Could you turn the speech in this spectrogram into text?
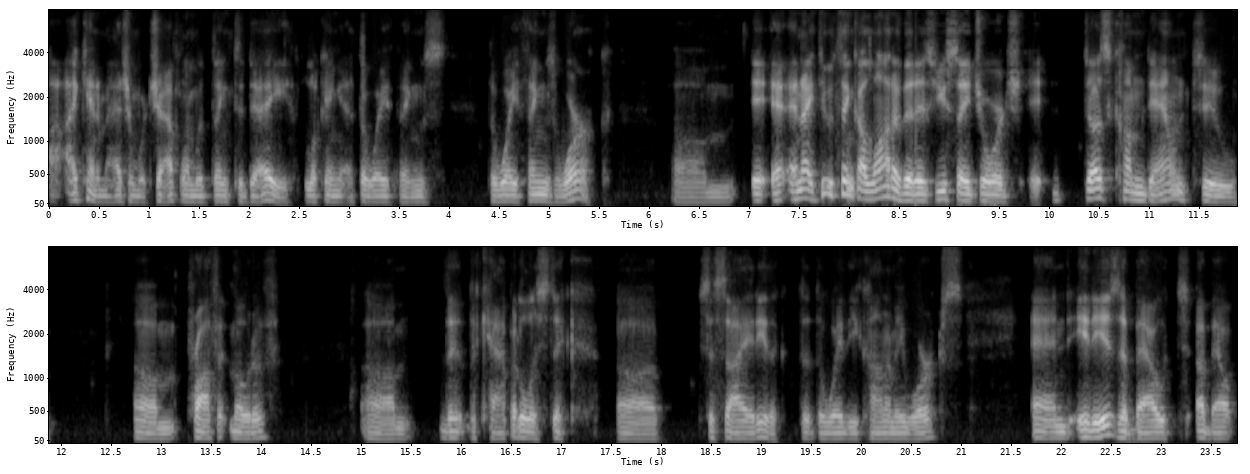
I can't imagine what Chaplin would think today, looking at the way things the way things work. Um, it, and I do think a lot of it, as you say, George, it, does come down to um, profit motive, um, the the capitalistic uh, society, the, the, the way the economy works, and it is about about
